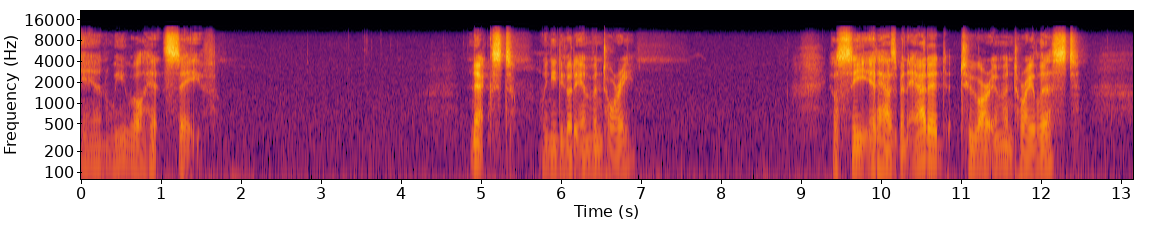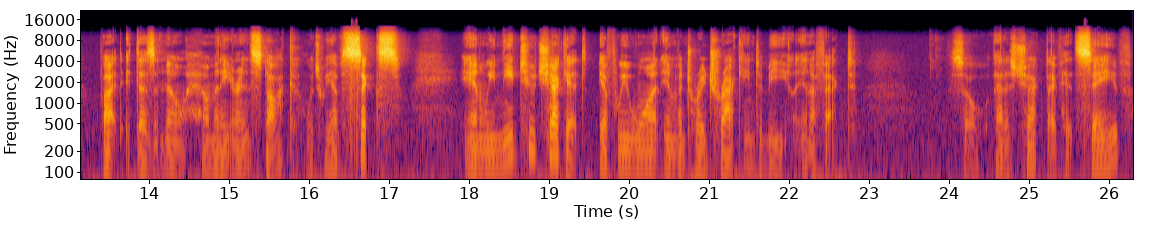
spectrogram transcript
And we will hit save. Next, we need to go to inventory. You'll see it has been added to our inventory list, but it doesn't know how many are in stock, which we have six. And we need to check it if we want inventory tracking to be in effect. So that is checked. I've hit save.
